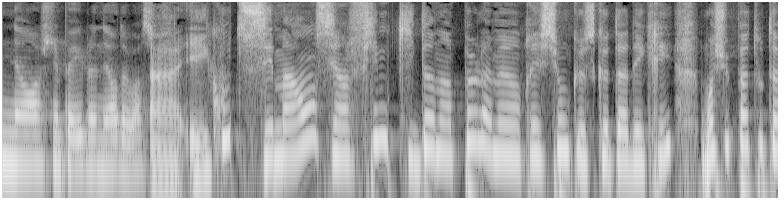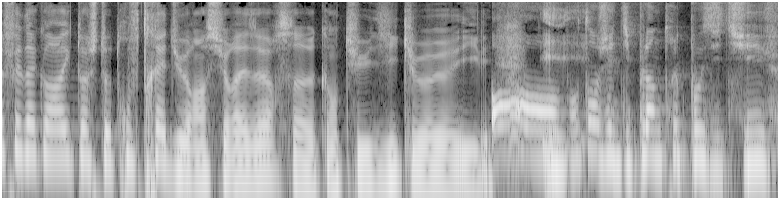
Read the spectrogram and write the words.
Non, je n'ai pas eu l'honneur de voir ça. Ah, et écoute, c'est marrant, c'est un film qui donne un peu la même impression que ce que tu as décrit. Moi, je suis pas tout à fait d'accord avec toi. Je te trouve très dur hein, sur Heathers euh, quand tu dis que il. Oh, il- pourtant j'ai dit plein de trucs positifs.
